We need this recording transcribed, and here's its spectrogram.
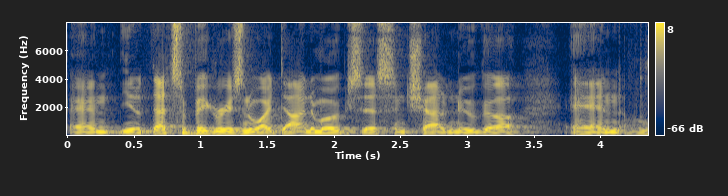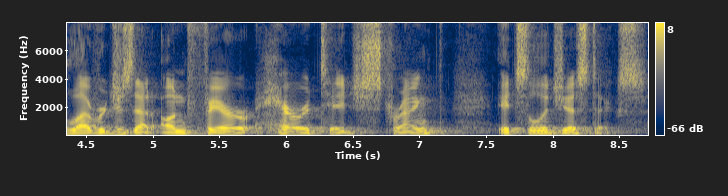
and you know that's a big reason why Dynamo exists in Chattanooga and leverages that unfair heritage strength. It's logistics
